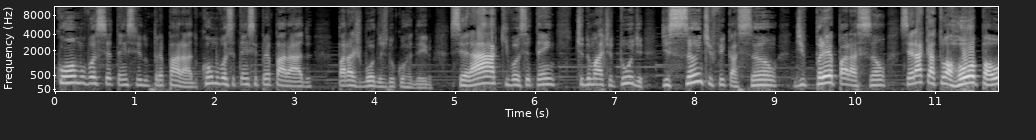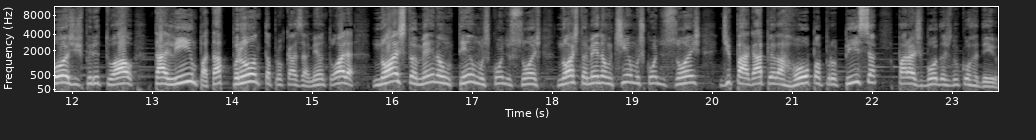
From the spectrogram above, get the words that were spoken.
Como você tem sido preparado? Como você tem se preparado para as bodas do Cordeiro? Será que você tem tido uma atitude de santificação, de preparação? Será que a tua roupa hoje espiritual tá limpa, tá pronta para o casamento? Olha, nós também não temos condições, nós também não tínhamos condições de pagar pela roupa propícia para as bodas do Cordeiro,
